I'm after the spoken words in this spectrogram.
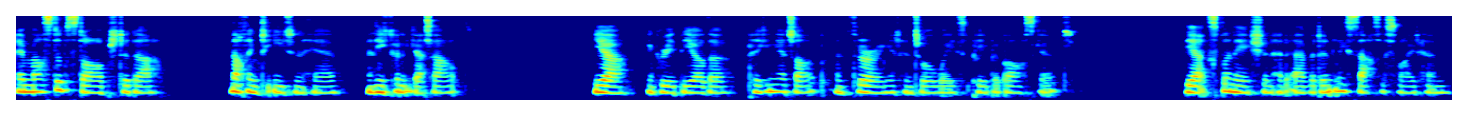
It must have starved to death. Nothing to eat in here, and he couldn't get out. Yeah, agreed the other, picking it up and throwing it into a waste paper basket. The explanation had evidently satisfied him,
